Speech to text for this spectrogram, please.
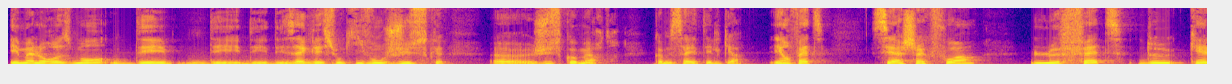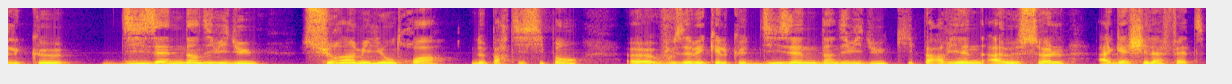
et malheureusement des, des, des agressions qui vont jusqu'au meurtre, comme ça a été le cas. Et en fait, c'est à chaque fois le fait de quelques dizaines d'individus sur un million de participants euh, vous avez quelques dizaines d'individus qui parviennent à eux seuls à gâcher la fête,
